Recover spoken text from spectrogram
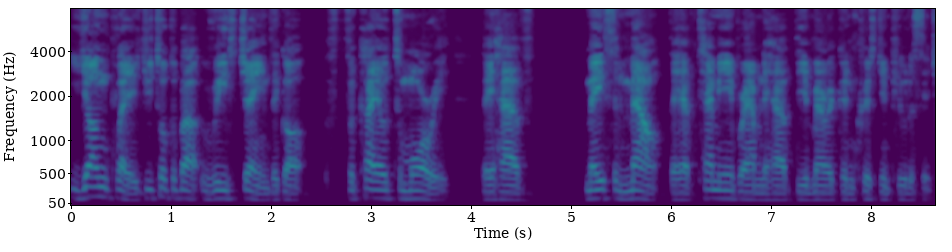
young players. You talked about Reece James. They've got Fikayo Tomori. They have Mason Mount. They have Tammy Abraham. They have the American Christian Pulisic.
